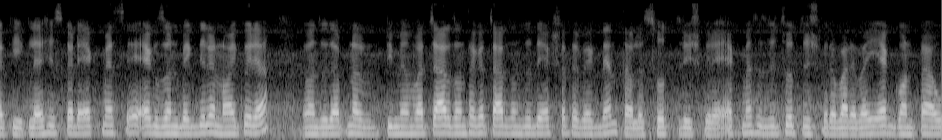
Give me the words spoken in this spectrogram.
আর কি ক্ল্যাশ স্কোয়াডে এক ম্যাচে একজন ব্যাক দিলে নয় কইরা, এবং যদি আপনার টিম মেম্বার চারজন থাকে, চারজন যদি একসাথে ব্যাক দেন, তাহলে ছত্রিশ করে এক ম্যাচে যদি ছত্রিশ করে বাড়ে ভাই, এক ঘন্টাও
